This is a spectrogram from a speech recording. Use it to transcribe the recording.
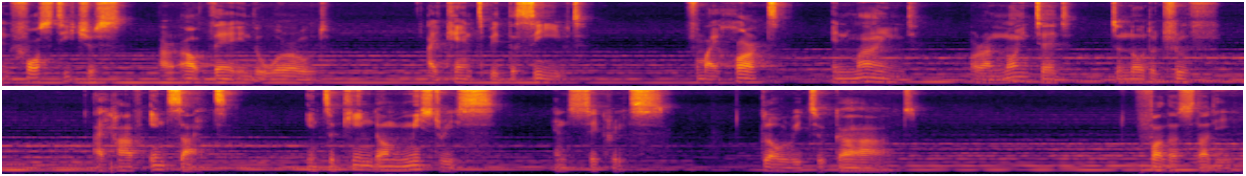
and false teachers are out there in the world. I can't be deceived, for my heart and mind are anointed to know the truth. I have insight into kingdom mysteries and secrets. Glory to God. Further study.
